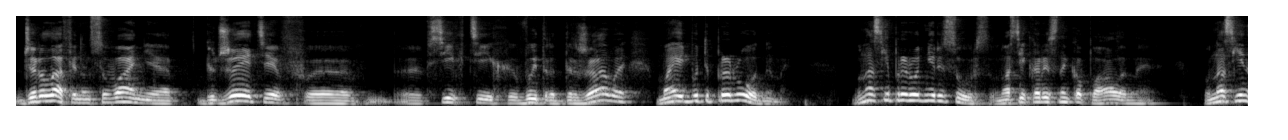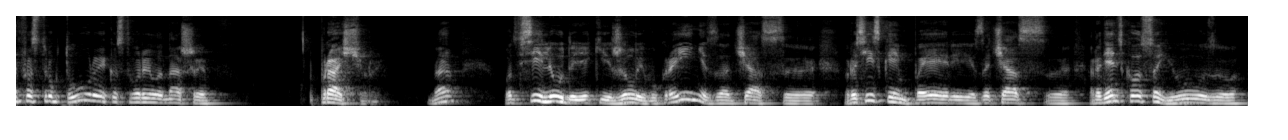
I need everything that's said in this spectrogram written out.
джерела фінансування бюджетів, е, е, всіх цих витрат держави мають бути природними. У нас є природні ресурси, у нас є корисні копалини, у нас є інфраструктура, яку створили наші пращури. Да? От всі люди, які жили в Україні за час е, Російської імперії, за час е, Радянського Союзу,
